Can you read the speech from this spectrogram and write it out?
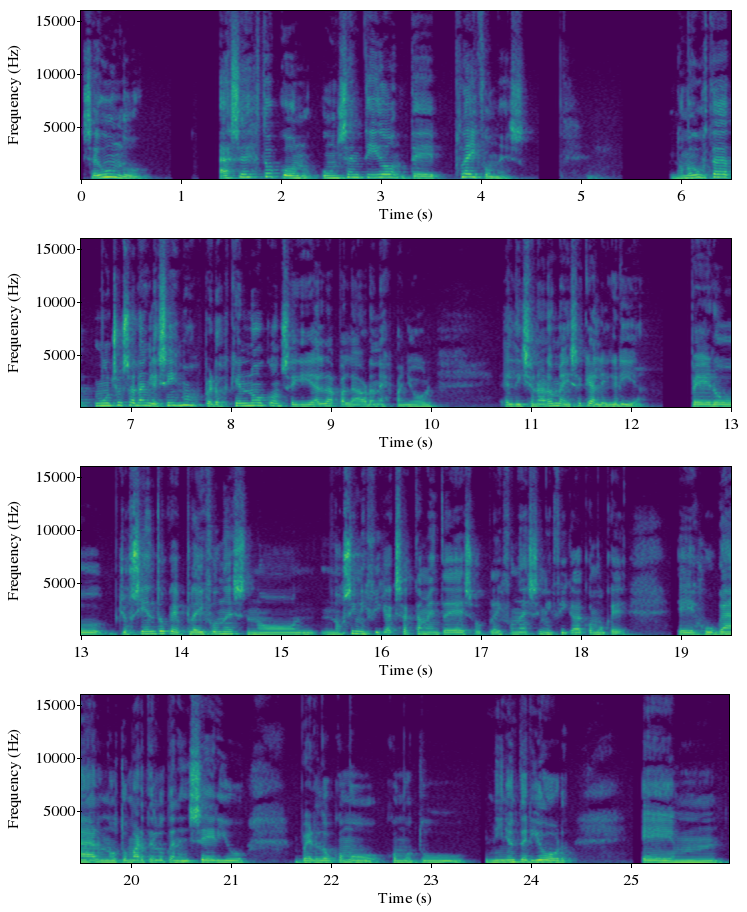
Segundo, hace esto con un sentido de playfulness. No me gusta mucho usar anglicismos, pero es que no conseguía la palabra en español. El diccionario me dice que alegría, pero yo siento que playfulness no, no significa exactamente eso. Playfulness significa como que eh, jugar, no tomártelo tan en serio, verlo como, como tu niño interior. Em,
